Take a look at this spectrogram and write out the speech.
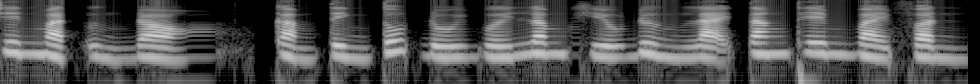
trên mặt ửng đỏ, cảm tình tốt đối với Lâm khiếu đừng lại tăng thêm vài phần.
